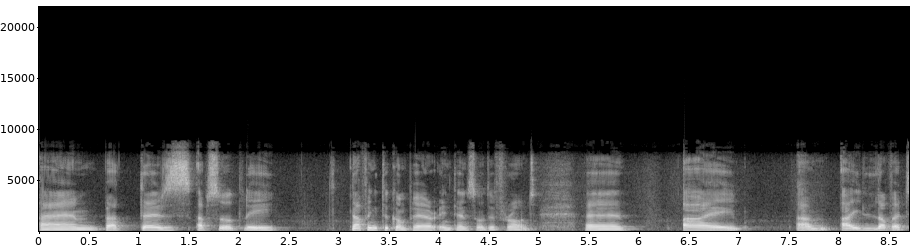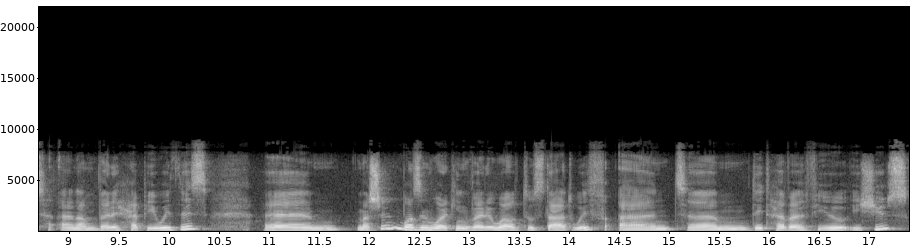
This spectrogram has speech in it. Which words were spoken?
Um, but there's absolutely nothing to compare in terms of the front. Uh, I um, I love it and I'm very happy with this. Um, machine wasn't working very well to start with and um, did have a few issues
